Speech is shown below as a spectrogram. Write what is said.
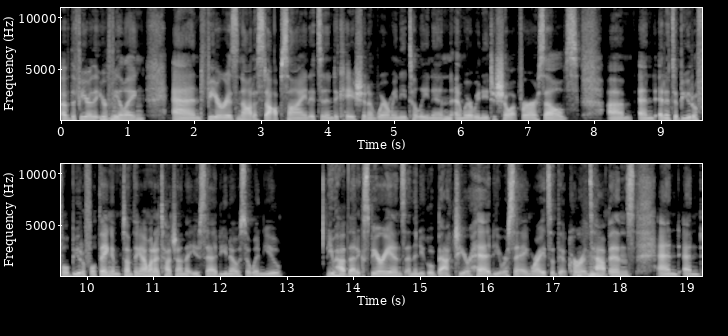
of the fear that you're mm-hmm. feeling and fear is not a stop sign it's an indication of where we need to lean in and where we need to show up for ourselves um, and and it's a beautiful beautiful thing and something i want to touch on that you said you know so when you you have that experience and then you go back to your head you were saying right so the occurrence mm-hmm. happens and and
